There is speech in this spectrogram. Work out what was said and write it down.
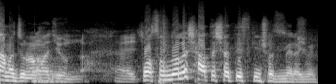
নামার জন্য নামাজ হবে। উন্না এই যে, পছন্দ হলে সাথে সাথে স্ক্রিনশট নিয়ে রাখবেন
